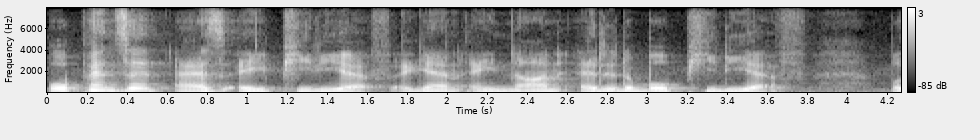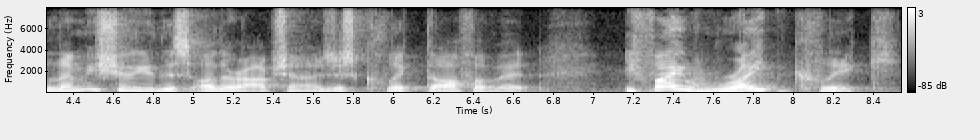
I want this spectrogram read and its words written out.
opens it as a PDF. Again, a non-editable PDF. But let me show you this other option. I just clicked off of it. If I right click,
